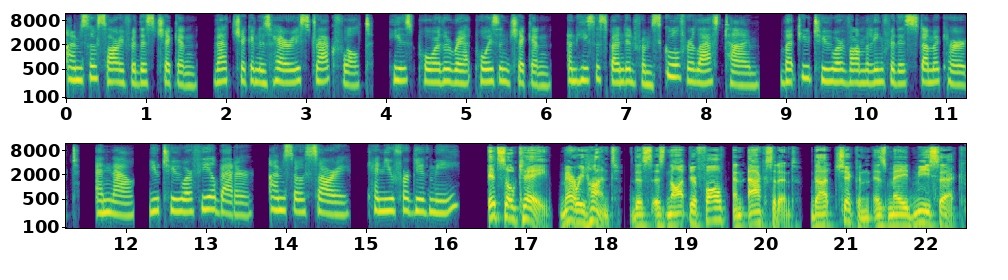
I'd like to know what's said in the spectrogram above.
I'm so sorry for this chicken. That chicken is Harry Strack fault. He is poor the rat poison chicken, and he suspended from school for last time. But you two are vomiting for this stomach hurt, and now, you two are feel better. I'm so sorry. Can you forgive me? It's okay, Mary Hunt. This is not your fault, an accident. That chicken is made me sick.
